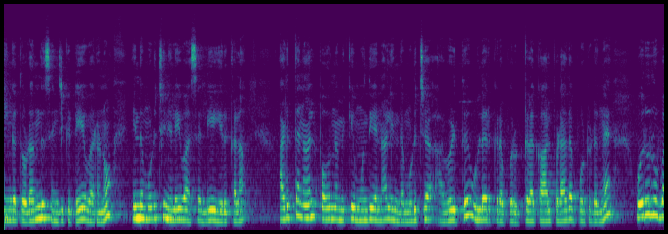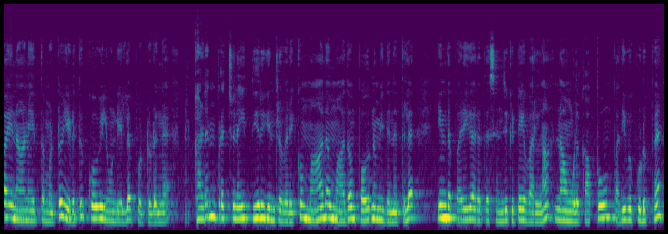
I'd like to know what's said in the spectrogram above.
நீங்கள் தொடர்ந்து செஞ்சுக்கிட்டே வரணும். இந்த முடிச்சு நிலைவாசல்லையே இருக்கலாம். அடுத்த நாள் பௌர்ணமிக்கு முந்தைய நாள் இந்த முடிச்சை அவிழ்த்து உள்ளே இருக்கிற பொருட்களை கால்படாத போட்டுடுங்க. ஒரு ரூபாய் நாணயத்தை மட்டும் எடுத்து கோவில் உண்டியலில் போட்டுடுங்க. கடன் பிரச்சனை தீருகின்ற வரைக்கும் மாதம் மாதம் பௌர்ணமி தினத்தில் இந்த பரிகாரத்தை செஞ்சுக்கிட்டே வரலாம். நான் உங்களுக்கு அப்பவும் பதிவு கொடுப்பேன்.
